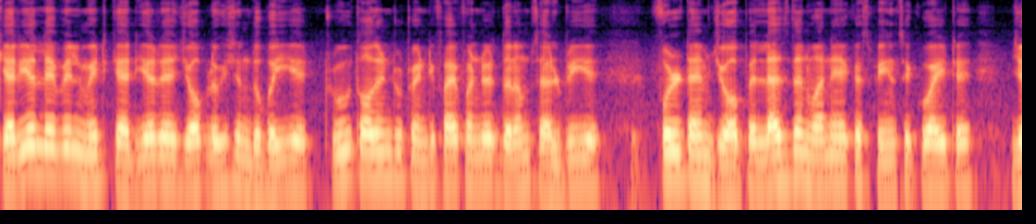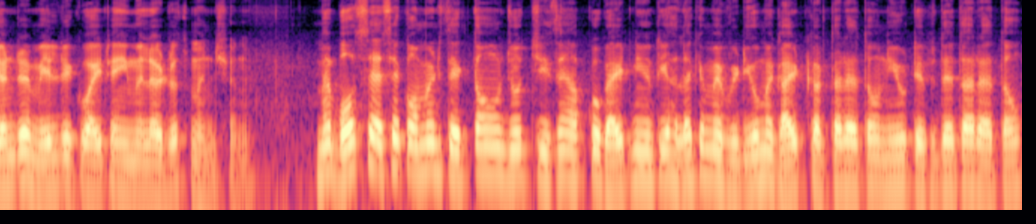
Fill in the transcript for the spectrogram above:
कैरियर लेवल, मिड कैरियर है, जॉब लोकेशन दुबई है two thousand to twenty five hundred dirham salary है, फुल टाइम जॉब है, लेस देन वन ईयर का एक्सपीरियंस रिक्वायर्ड है, जेंडर मेल रिक्वायर्ड है, ईमेल एड्रेस मेंशन है। मैं बहुत से ऐसे कमेंट्स देखता हूँ, जो चीज़ें आपको गाइड नहीं होती, हालाँकि मैं वीडियो में गाइड करता रहता हूँ, न्यू टिप्स देता रहता हूँ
